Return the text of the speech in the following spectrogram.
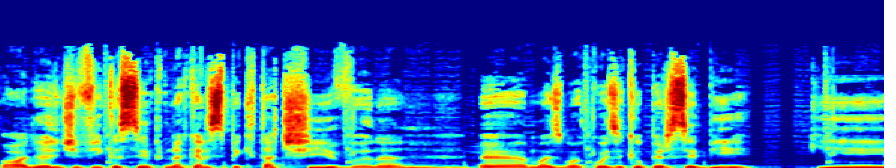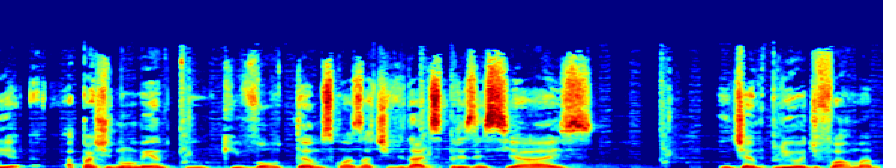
Olha, a gente fica sempre naquela expectativa, né? Uhum. É, mas uma coisa que eu percebi que a partir do momento que voltamos com as atividades presenciais, a gente ampliou de forma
